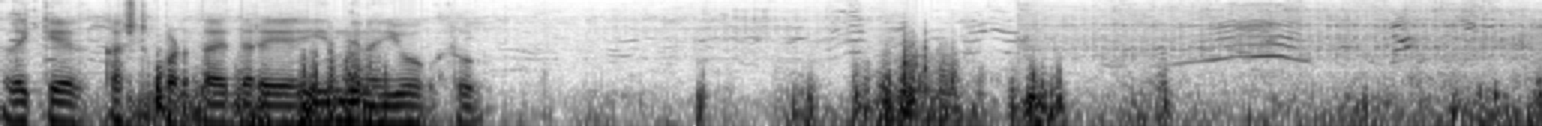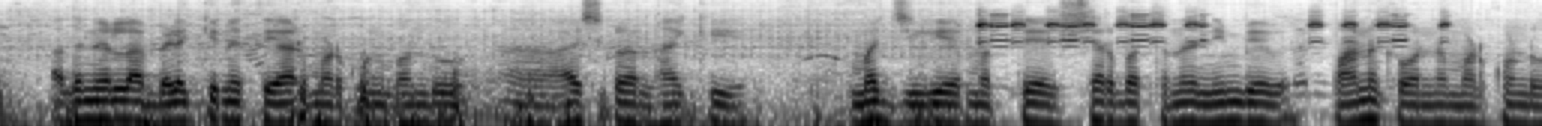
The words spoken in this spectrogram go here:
ಅದಕ್ಕೆ ಕಷ್ಟಪಡ್ತಾ ಇದ್ದಾರೆ ಇಂದಿನ ಯುವಕರು. ಅದನ್ನೆಲ್ಲ ಬೆಳಕಿನೇ ತಯಾರು ಮಾಡ್ಕೊಂಡು ಬಂದು ಐಸ್ಗಳನ್ನು ಹಾಕಿ ಮಜ್ಜಿಗೆ ಮತ್ತು ಶರ್ಬತ್ ಅಂದರೆ ನಿಂಬೆ ಪಾನಕವನ್ನು ಮಾಡಿಕೊಂಡು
